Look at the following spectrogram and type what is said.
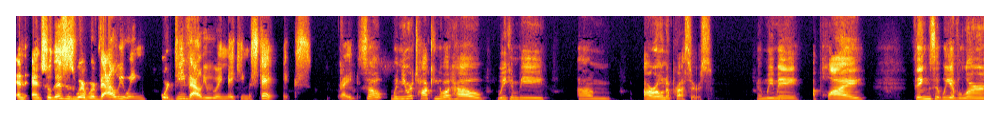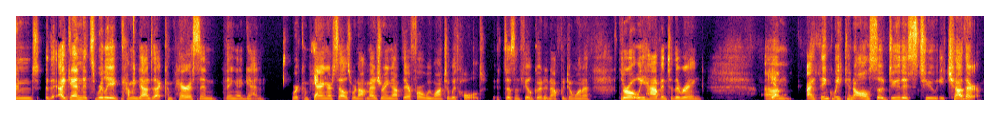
and and so this is where we're valuing or devaluing making mistakes, right? So when you were talking about how we can be um, our own oppressors, and we may apply things that we have learned, again, it's really coming down to that comparison thing again. We're comparing ourselves. We're not measuring up. Therefore, we want to withhold. It doesn't feel good enough. We don't want to throw what we have into the ring. Yeah. Um, I think we can also do this to each other,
